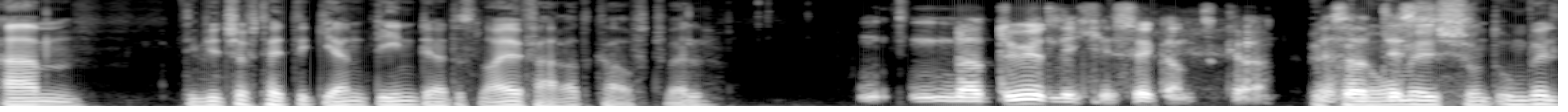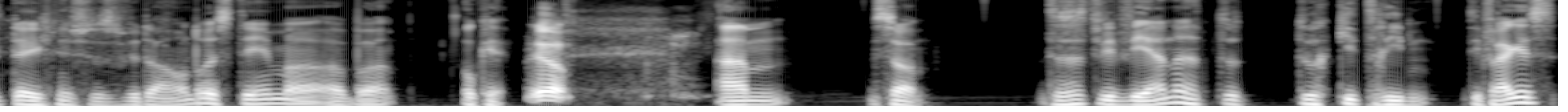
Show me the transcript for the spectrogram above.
Ähm, die Wirtschaft hätte gern den, der das neue Fahrrad kauft, weil. Natürlich, ist ja ganz klar. Also ökonomisch also und umwelttechnisch ist wieder ein anderes Thema, aber okay. Ja. Ähm, so, das heißt, wir wären dadurch getrieben. Die Frage ist,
